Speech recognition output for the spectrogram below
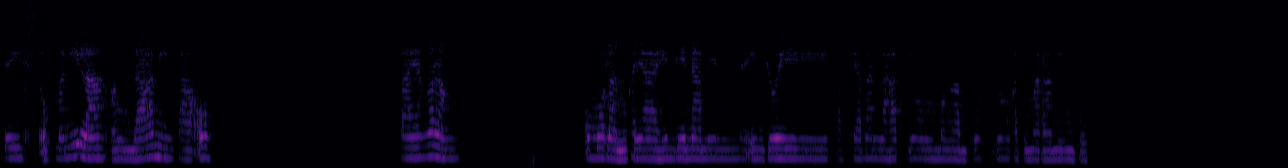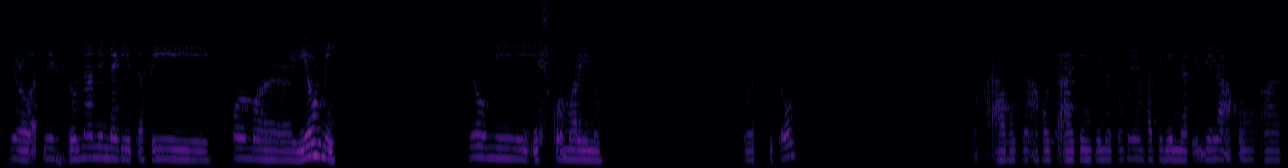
Taste of Manila, ang daming tao. Sayang nga lang, umulan, kaya hindi namin na-enjoy pasyalan lahat yung mga booth doon kasi maraming booth. Pero at least doon namin nakita si former Yormi. Yormi Isko Marino. At ito, nakaabot na ako sa aking tinutuloyan kasi hinatid nila ako at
